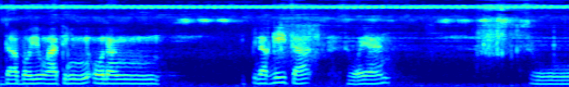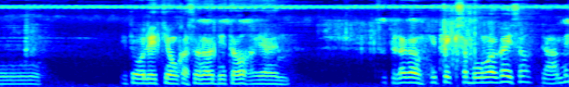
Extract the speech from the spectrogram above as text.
Davao yung ating unang ipinakita. So ayan. So ito ulit yung kasunod nito. Ayan. So talagang hitik sa bunga guys, oh, dami.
